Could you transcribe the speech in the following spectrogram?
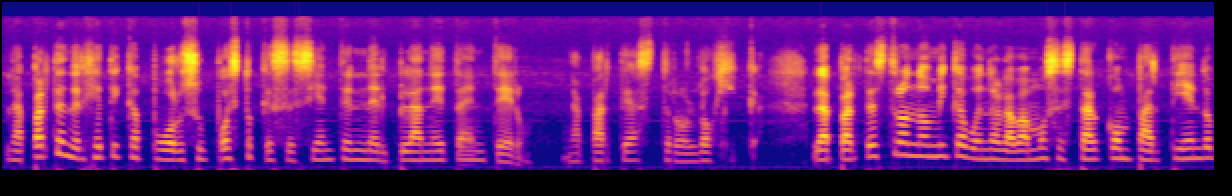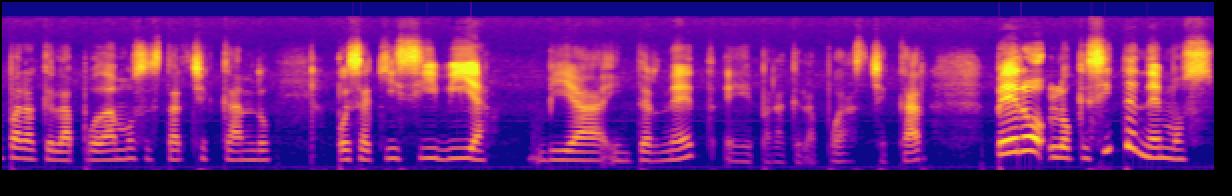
la parte energética, por supuesto que se siente en el planeta entero la parte astrológica. La parte astronómica, bueno, la vamos a estar compartiendo para que la podamos estar checando, pues aquí sí vía, vía internet, eh, para que la puedas checar. Pero lo que sí tenemos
